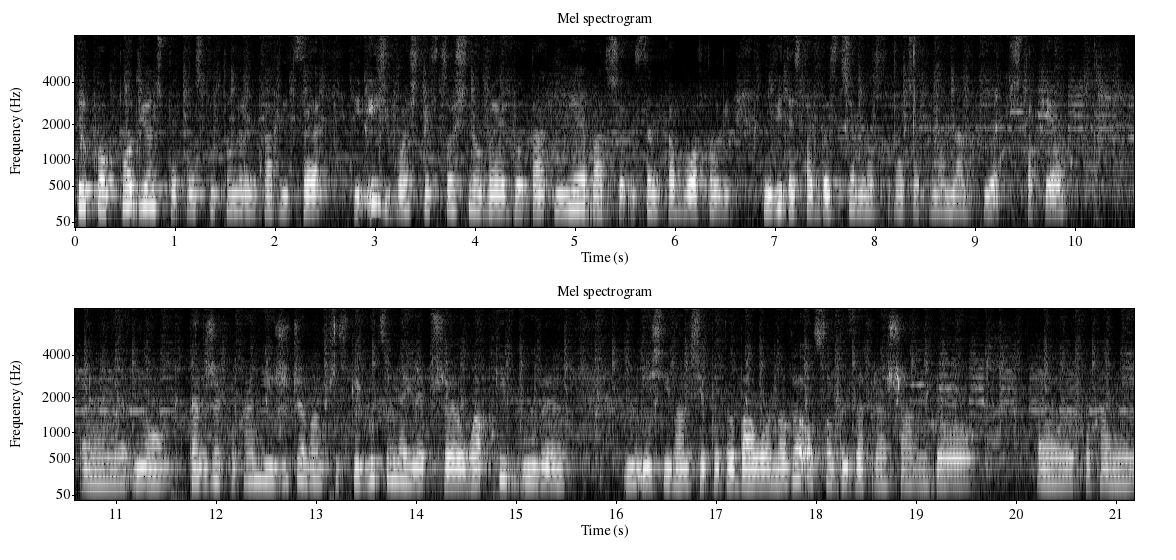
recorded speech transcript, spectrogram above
tylko podjąć po prostu tą rękawicę i iść właśnie w coś nowego, tak? Nie bać się, ósemka była w tą, nie widać tak bez ciemno, słuchajcie, tu mam lampki jakieś takie, E, No, także kochani, życzę Wam wszystkiego co najlepsze, łapki w górę. Jeśli Wam się podobało, nowe osoby zapraszam do, e, kochani,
